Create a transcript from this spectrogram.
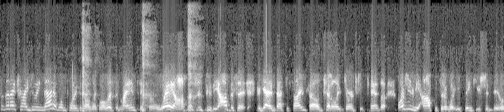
So then I tried doing that at one point because I was like, well, listen, my instincts are way off. Let's just do the opposite. Again, back to Seinfeld, kind of like George Costanza. I want you to be opposite of what you think you should do.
